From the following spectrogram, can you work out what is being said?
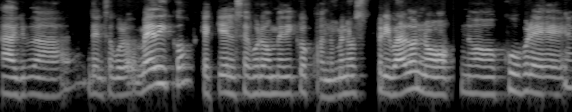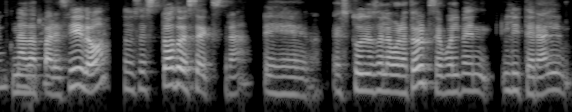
ayuda del seguro médico, que aquí el seguro médico, cuando menos privado, no, no cubre nada parecido. Entonces, todo es extra. Eh, estudios de laboratorio que se vuelven literal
